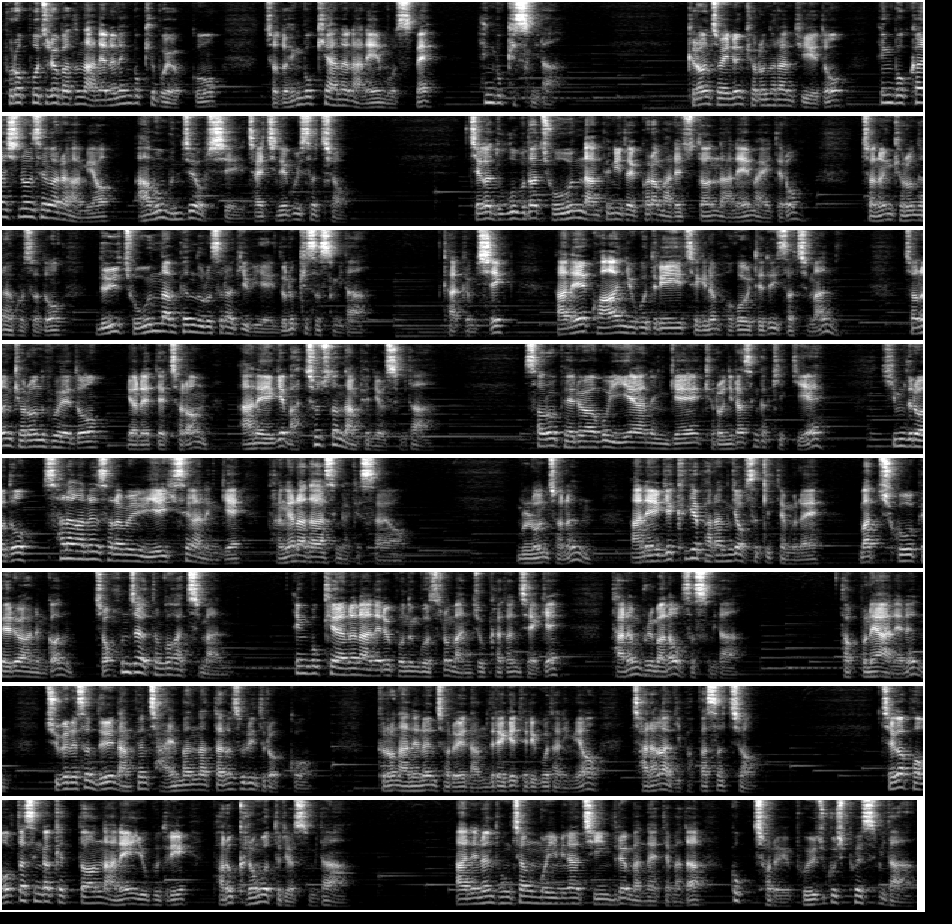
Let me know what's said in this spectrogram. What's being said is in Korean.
프로포즈를 받은 아내는 행복해 보였고 저도 행복해하는 아내의 모습에 행복했습니다. 그런 저희는 결혼을 한 뒤에도 행복한 신혼생활을 하며 아무 문제 없이 잘 지내고 있었죠. 제가 누구보다 좋은 남편이 될 거라 말해주던 아내의 말대로 저는 결혼을 하고서도 늘 좋은 남편 노릇을 하기 위해 노력했었습니다. 가끔씩 아내의 과한 요구들이 제게는 버거울 때도 있었지만 저는 결혼 후에도 연애 때처럼 아내에게 맞춰주던 남편이었습니다. 서로 배려하고 이해하는 게 결혼이라 생각했기에 힘들어도 사랑하는 사람을 위해 희생하는 게 당연하다 생각했어요. 물론 저는 아내에게 크게 바라는 게 없었기 때문에 맞추고 배려하는 건 저 혼자였던 것 같지만 행복해하는 아내를 보는 것으로 만족하던 제게 다른 불만은 없었습니다. 덕분에 아내는 주변에서 늘 남편 잘 만났다는 소리 들었고 그런 아내는 저를 남들에게 데리고 다니며 자랑하기 바빴었죠. 제가 버겁다 생각했던 아내의 요구들이 바로 그런 것들이었습니다. 아내는 동창 모임이나 지인들을 만날 때마다 꼭 저를 보여주고 싶어 했습니다.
